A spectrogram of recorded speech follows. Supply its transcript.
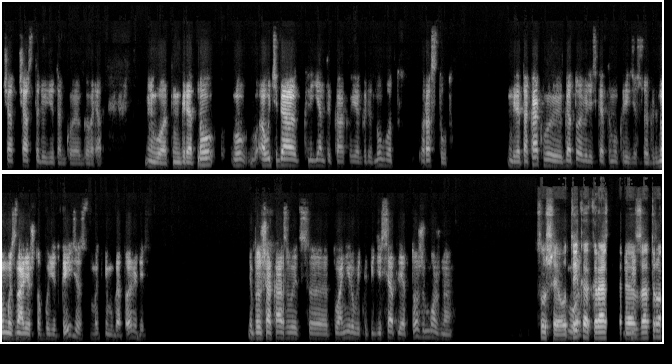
ча- часто люди такое говорят. Вот, они говорят, ну, ну, а у тебя клиенты как? Я говорю, ну вот растут. Говорят, а как вы готовились к этому кризису? Я говорю, ну, мы знали, что будет кризис, мы к нему готовились. И потому что, оказывается, планировать на 50 лет тоже можно. Слушай, вот, вот. ты как раз mm-hmm. затронул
